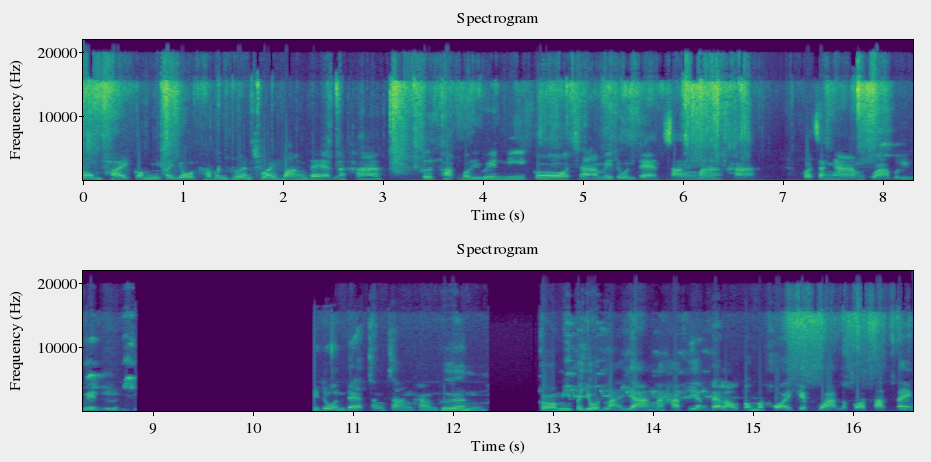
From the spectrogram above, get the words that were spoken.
ร่มไผ่ก็มีประโยชน์ค่ะเพื่อนๆช่วยบังแดดนะคะพืชผักบริเวณนี้ก็จะไม่โดนแดดจังมากค่ะ ก็จะงามกว่าบริเวณอื่น ที่โดนแดดจังๆค่ะเพื่อนก็มีประโยชน์หลายอย่างนะคะ เพียงแต่เราต้องมาคอยเก็บกวาดแล้วก็ตัดแต่ง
